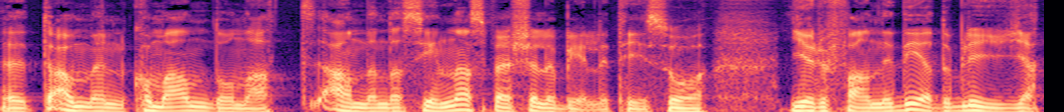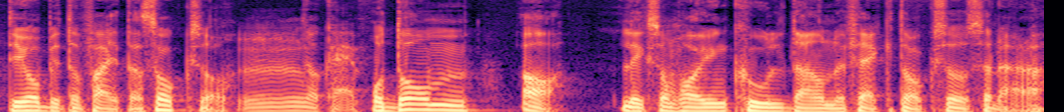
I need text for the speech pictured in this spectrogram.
eh, ja, men kommandon att använda sina special abilities. Och ger du fan i det, då blir det ju jättejobbigt att fightas också. Mm, Okej. Och de, ja, liksom har ju en cool-down effekt också och sådär.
